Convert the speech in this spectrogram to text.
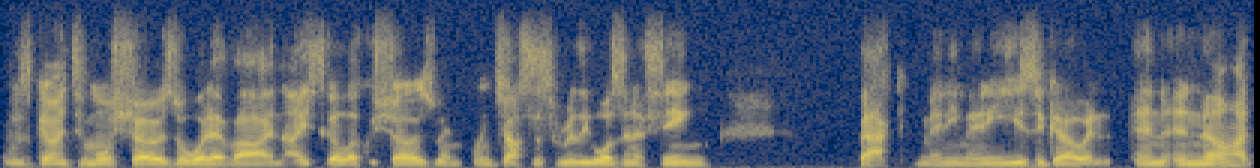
was going to more shows or whatever, and I used to go to local shows when when Justice really wasn't a thing back many many years ago. And and and no I'd,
